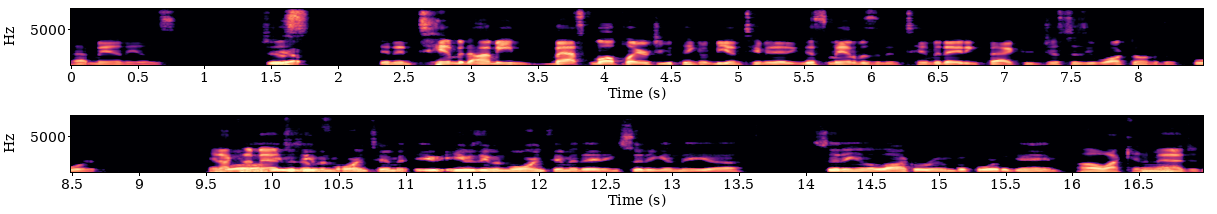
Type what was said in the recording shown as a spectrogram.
that man is. Just an intimid. I mean, basketball players you would think would be intimidating. This man was an intimidating factor just as he walked onto the court. And I well, can imagine he was that even more intimi- he, he was even more intimidating sitting in the uh, sitting in the locker room before the game. Oh, I can Mm. imagine.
